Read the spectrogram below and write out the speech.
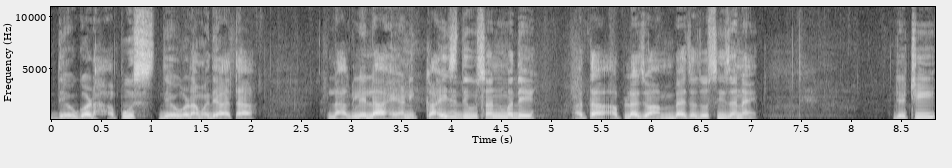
देवगड हापूस देवगडामध्ये आता लागलेला आहे आणि काहीच दिवसांमध्ये आता आपला जो आंब्याचा जो सीझन आहे ज्याची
